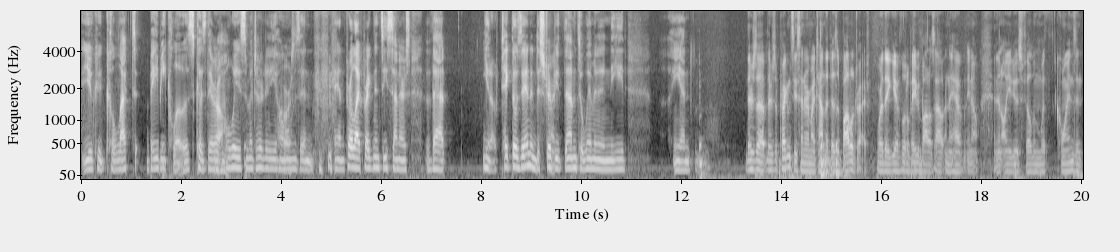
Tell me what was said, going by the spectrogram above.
you could collect baby clothes because there mm-hmm. are always maternity homes and and pro life pregnancy centers that you know take those in and distribute right. them to women in need. And there's a there's a pregnancy center in my town that does a bottle drive where they give little baby bottles out and they have you know and then all you do is fill them with coins. And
